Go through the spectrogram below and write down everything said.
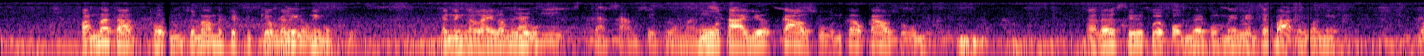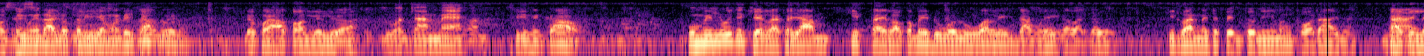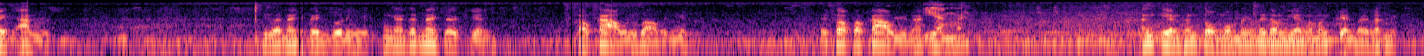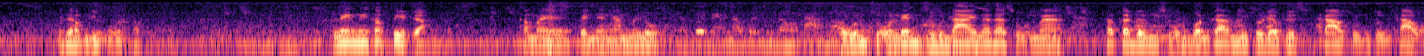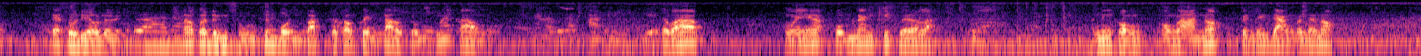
ฝันว่าตาผมส่วนมากมันจะเกี่ยวกับเลขหนึ่งแต่หนึ่งอะไรเราไม่จากรู้ นี้จากสามสิบลงมาเลยงูตายเยอะเก้าศูนย์เก้าเก้าศูนย์อะเลิกซื้อเผื่อผมเลยผมไม่เล่นสักบาททั้งวันนี้เพราะซื้อไม่ได้ลอตเตอรี่ยังไม่ได้จับเลย เดี๋ยวคอยเอาตอนเหลือดูอาจารย์แม่ก่อนๆสี่หนึ่งเก้าผมไม่รู้จะเขียนอะไรพยายามคิดไปเราก็ไม่ดูว่ารู้ว่าเลขดังเลขอะไรก็เลย คิดว่าน่าจะเป็นตัวนี้มั้งพอได้มั้งกลายเป็นเลขอันอีก คิดว่าน่าจะเป็นตัวนี้งั้นก็น่าจะเขียนเก้าเก้าหรือเปล่าแบบนี้ แต่ชอบเก้าเก้าอยู่นะ เอียงไหมทั้งเอียงทั้งตรงผมไม่ไม่ต้องเอียงแล้วมันเขียนไปแล้วนี่ไม่ต้องเอียงแล้วเลขนี้เขาปิดอะทำไมเป็นอย่างนั้นไม่รู้ศูนย์ศูนย์เล่นศูนย์ได้นะ ถ้าศูนย์มาถ้ากระดึงศูนย์บนก็มีตัวเดียวคือเก้าศูนย์ศูนย์เก้า แค่ตัวเดียวเลย ถ้ากระดึงศูนย์ขึ้นบนปั๊บจะต้องเป็นเก้าศูนย์ศูนย์เก้าแต่ว่าหวยอะผมนั่งคิดไปแล้วล่ะ อันนี้ของของหลานเนาะเป็นเลขดังไปแล้วเนาะ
